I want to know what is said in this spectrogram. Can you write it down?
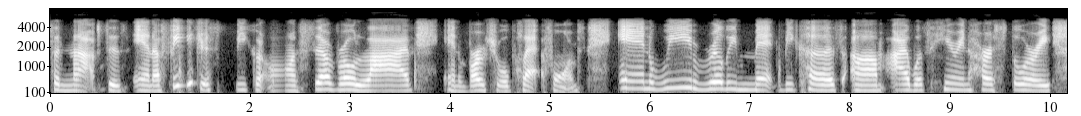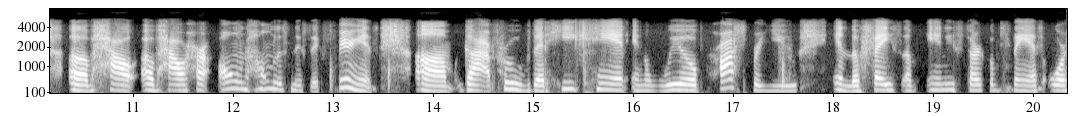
synopsis and a featured speaker on several live and virtual platforms. And we really met because um, I was hearing her story of how of how her own homelessness experience. Um, God proved that He can and will prosper you in the face of any circumstance or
